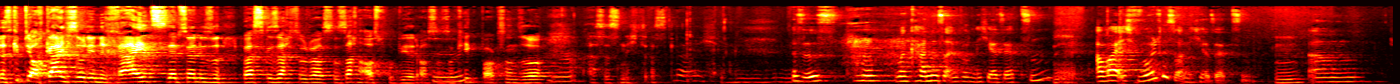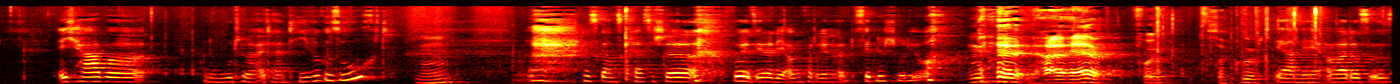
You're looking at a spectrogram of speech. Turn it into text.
das gibt ja auch gar nicht so den Reiz, selbst wenn du so, du hast gesagt, so, du hast so Sachen ausprobiert, auch so, so Kickbox und so. Ja. Das ist nicht das Gleiche. Es ist, man kann es einfach nicht ersetzen. Nee. Aber ich wollte es auch nicht ersetzen. Mhm. Ähm, ich habe eine gute Alternative gesucht. Mhm. Das ganz klassische, wo jetzt jeder die Augen verdrehen wird, Fitnessstudio. ja, hä? Voll. Ist doch gut. Ja, nee, aber das ist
